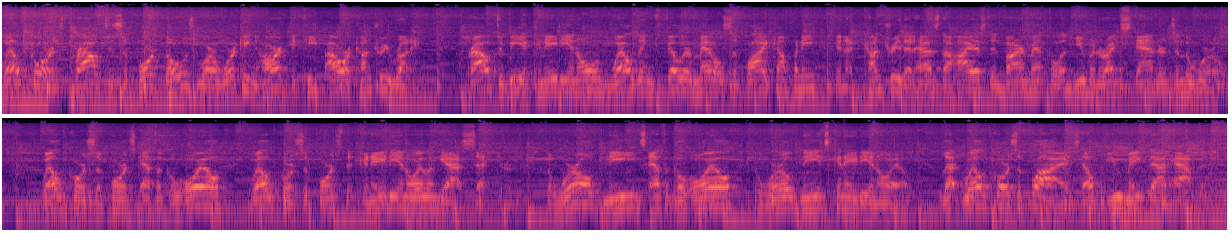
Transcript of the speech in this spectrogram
Weldcor is proud to support those who are working hard to keep our country running. Proud to be a Canadian owned welding filler metal supply company in a country that has the highest environmental and human rights standards in the world. Weldcor supports ethical oil. Weldcor supports the Canadian oil and gas sector. The world needs ethical oil. The world needs Canadian oil. Let Weldcor Supplies help you make that happen.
